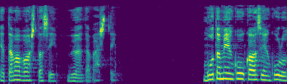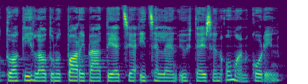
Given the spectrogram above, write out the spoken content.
ja tämä vastasi myöntävästi. Muutamien kuukausien kuluttua kihlautunut pari päätti etsiä itselleen yhteisen oman kodin.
